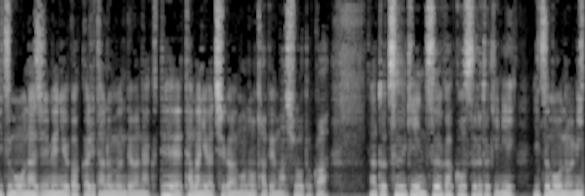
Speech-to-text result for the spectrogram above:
いつも同じメニューばっかり頼むんではなくて、たまには違うものを食べましょうとか、あと通勤通学をするときに、いつもの道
